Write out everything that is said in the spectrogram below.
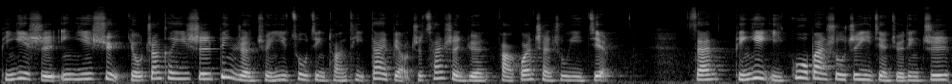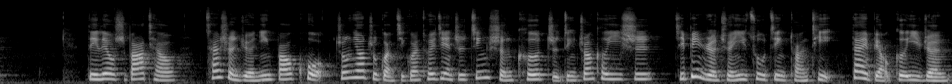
评议时应依序由专科医师、病人权益促进团体代表之参审员、法官陈述意见；三、评议以过半数之意见决定之。第六十八条，参审员应包括中央主管机关推荐之精神科指定专科医师及病人权益促进团体代表各一人。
